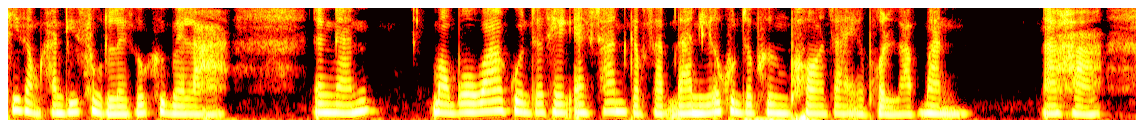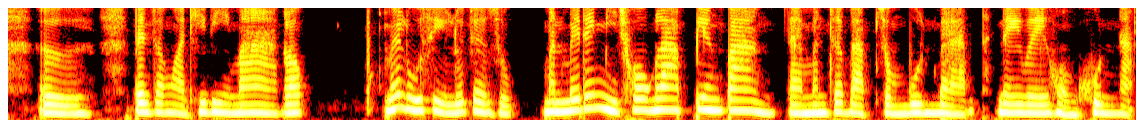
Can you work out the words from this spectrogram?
ที่สำคัญที่สุดเลยก็คือเวลา ดังนั้นหมอบอกว่าคุณจะ take action กับสัปดาห์นี้แล้วคุณจะพึงพอใจกับผลลัพธ์มันนะคะ เออ เป็นจังหวะที่ดีมาก แล้ว ไม่รู้สิรู้จะสุข มันไม่ได้มีโชคลาภเปี้ยงป้าง แต่มันจะแบบสมบูรณ์แบบในเวของคุณน่ะ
